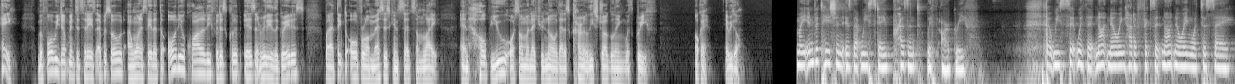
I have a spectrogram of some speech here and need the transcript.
Hey, before we jump into today's episode, I want to say that the audio quality for this clip isn't really the greatest, but I think the overall message can shed some light and help you or someone that you know that is currently struggling with grief. Okay, here we go. My invitation is that we stay present with our grief, that we sit with it, not knowing how to fix it, not knowing what to say.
